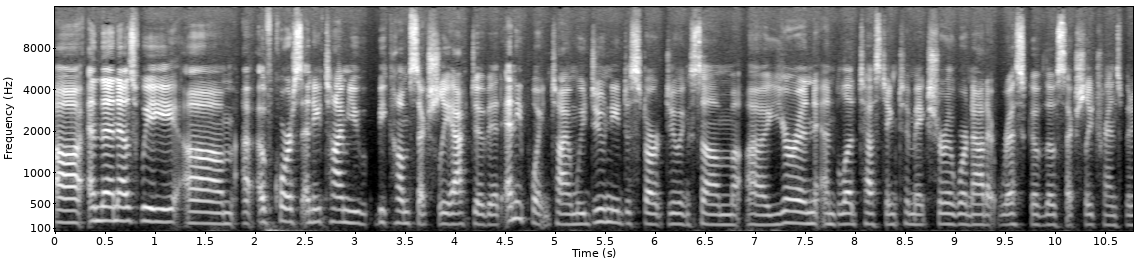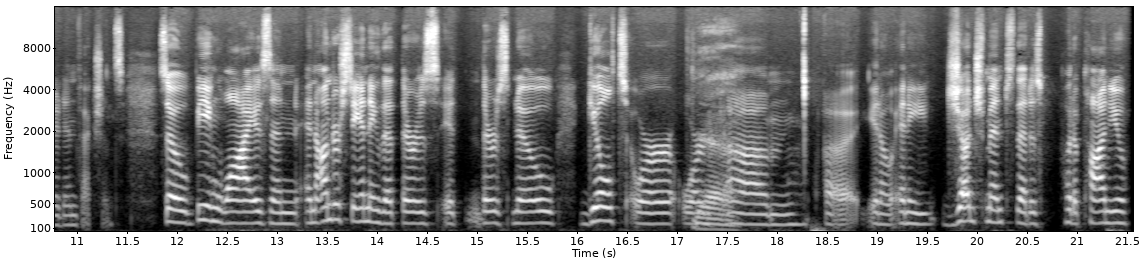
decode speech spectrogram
Uh, and then, as we, um, of course, anytime you become sexually active at any point in time, we do need to start doing some uh, urine and blood testing to make sure we're not at risk of those sexually transmitted infections. So, being wise and, and understanding that there is it, there's no guilt or or yeah. um, uh, you know any judgment that is put upon you.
